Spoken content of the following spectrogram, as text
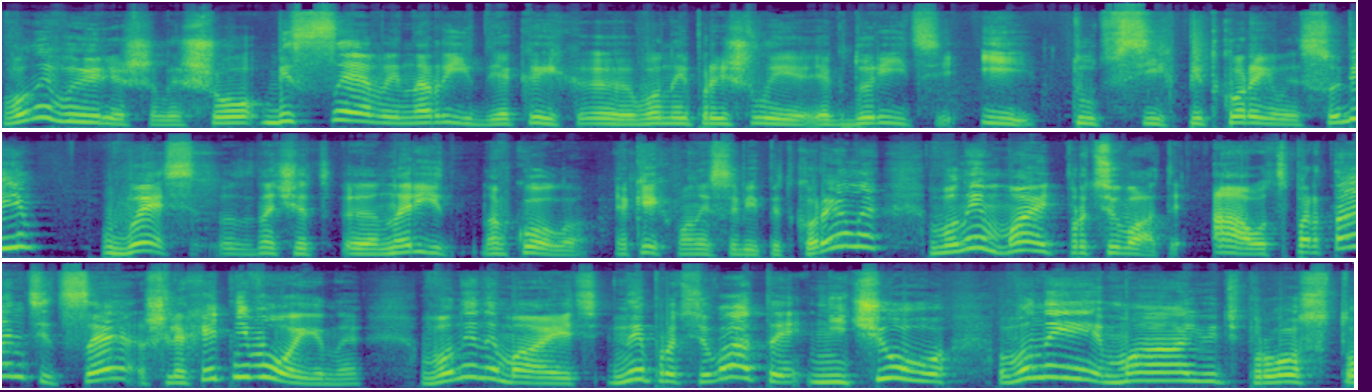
Вони вирішили, що місцевий нарід, яких е, вони прийшли як доріці, і тут всіх підкорили собі, весь значить, е, нарід навколо яких вони собі підкорили, вони мають працювати. А от спартанці це шляхетні воїни. Вони не мають не працювати нічого, вони мають просто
